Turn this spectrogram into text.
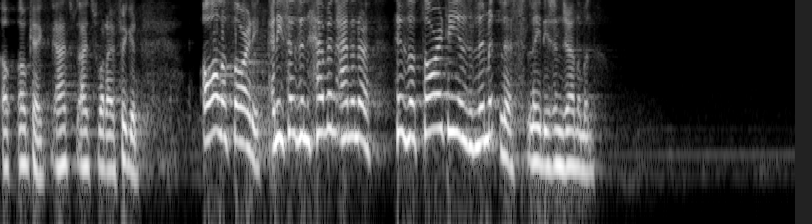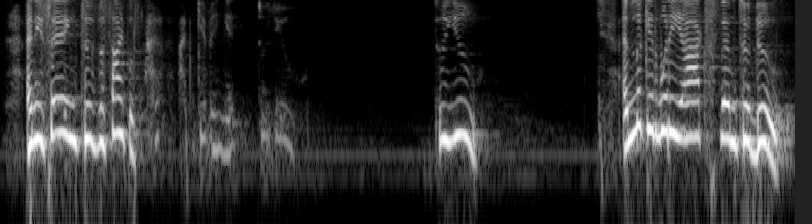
Oh, okay, that's, that's what I figured. All authority. And he says in heaven and on earth. His authority is limitless, ladies and gentlemen. And he's saying to his disciples, I'm giving it to you. To you. And look at what he asks them to do.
